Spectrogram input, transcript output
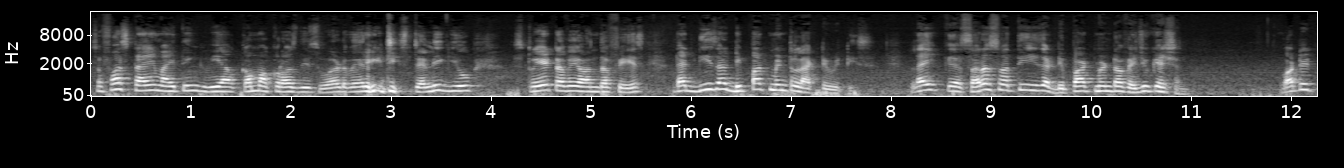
So, first time I think we have come across this word where it is telling you straight away on the face that these are departmental activities. Like uh, Saraswati is a department of education. Got it?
